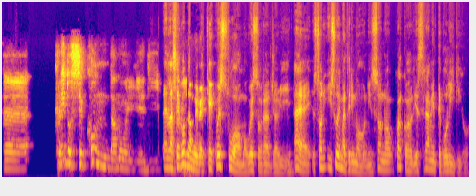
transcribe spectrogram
eh, credo seconda moglie di... È la seconda moglie perché quest'uomo, questo Rajavi, è, sono, i suoi matrimoni sono qualcosa di estremamente politico.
